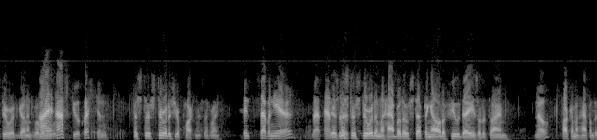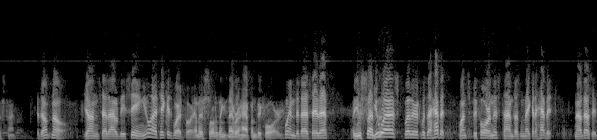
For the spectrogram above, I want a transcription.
Stewart got into a little. I asked you a question. Mr. Stewart is your partner, is that right? Since seven years, that answers. Is Mr. Stewart in the habit of stepping out a few days at a time? No, How come it happened this time? I don't know. John said I'll be seeing you. I take his word for it. And this sort of thing's never happened before. When did I say that? You said You that- asked whether it was a habit. Once before, and this time doesn't make it a habit. Now, does it?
